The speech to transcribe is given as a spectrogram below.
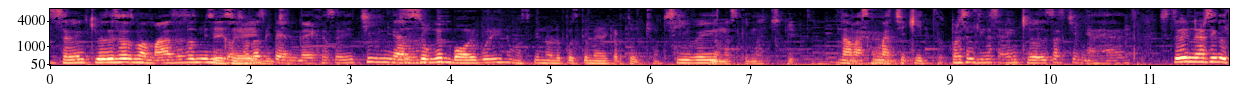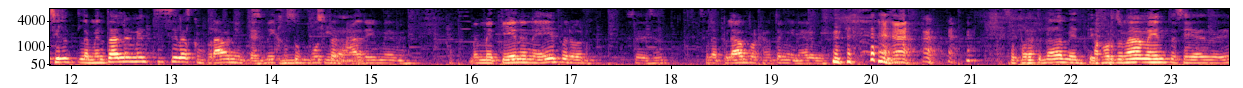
se ven cute esas mamás, esas mini Sí, se consolas ven pendejas, ¿eh? Ese Chingas. es un Game Boy, güey, nomás que no le puedes cambiar el cartucho. Sí, güey. Nada más que más chiquito. Nada más que más chiquitos. Por eso les digo, se ven cute esas chingaderas. Si estuviera en sí, lamentablemente sí las compraba Nintendo, hijo su puta chingada. madre. Y me, me metían en ahí, pero se, se, se la pelaban porque no tengo dinero, güey. Afortunadamente. Afortunadamente, sí, es, güey.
